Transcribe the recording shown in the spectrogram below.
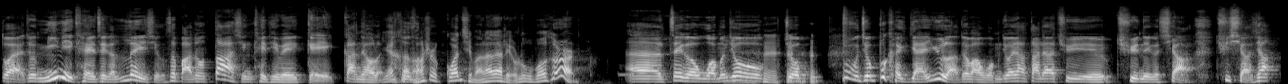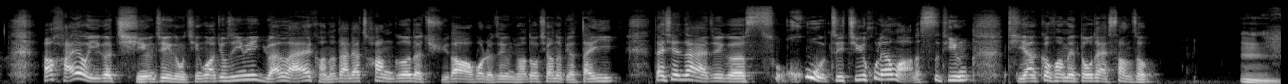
对，就迷你 K 这个类型是把这种大型 KTV 给干掉了也可能是关起门来在里边录播客呢。呃，这个我们就 就不就不可言喻了，对吧？我们就让大家去去那个想去想象。然后还有一个情这种情况，就是因为原来可能大家唱歌的渠道或者这种情况都相对比较单一，但现在这个互这基于互联网的视听体验各方面都在上升。嗯，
